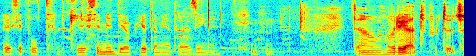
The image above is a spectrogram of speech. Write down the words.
Agradecer pelo tempo que você me deu, porque eu também atrasei, né? Então, obrigado por tudo.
